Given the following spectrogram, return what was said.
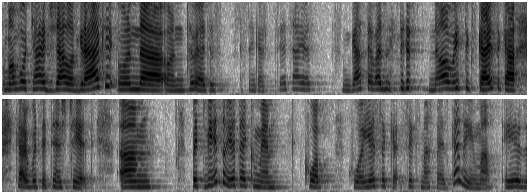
un man būtu jāiet žēlot grēki. Un, uh, un tāpēc es, es vienkārši priecājos. Esmu gatava atzīties, nav viss tik skaisti, kā, kā varbūt citiem šķiet. Um, bet viens no ieteikumiem, ko, ko iesaka sirds mazspējas gadījumā, ir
